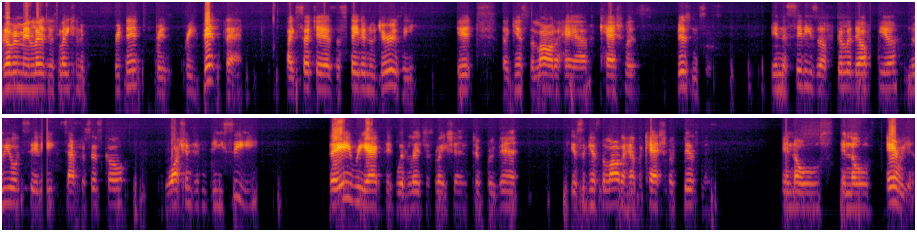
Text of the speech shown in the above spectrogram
government legislation to prevent pre- prevent that. Like such as the state of New Jersey, it's against the law to have cashless businesses. In the cities of Philadelphia, New York City, San Francisco, Washington D.C., they reacted with legislation to prevent. It's against the law to have a cashless business in those in those areas.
